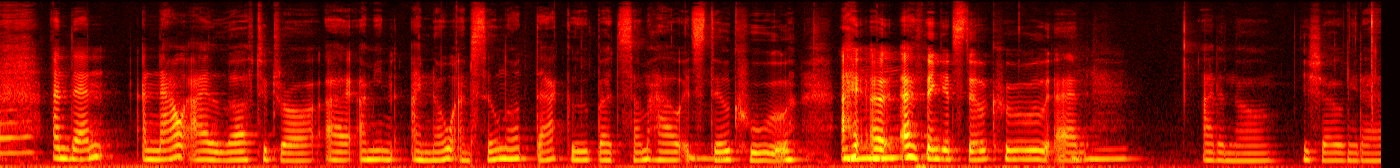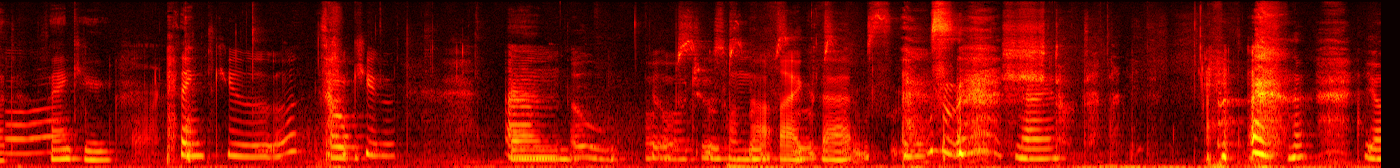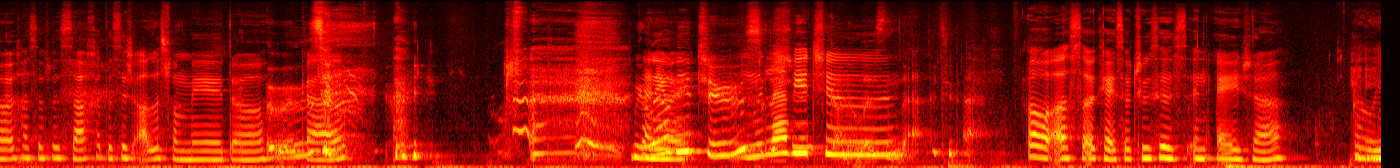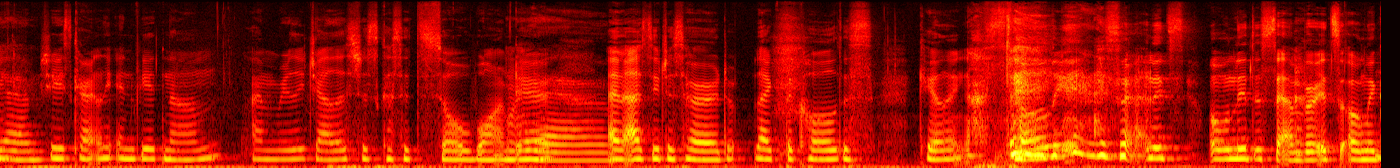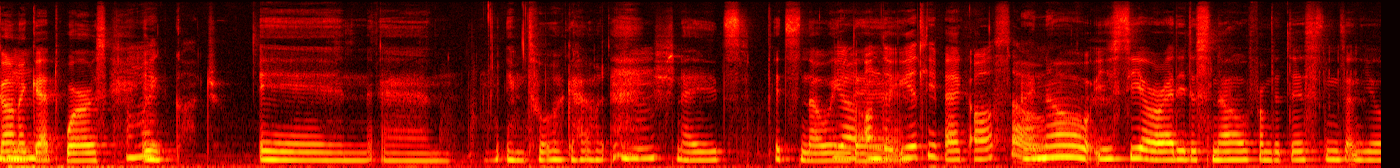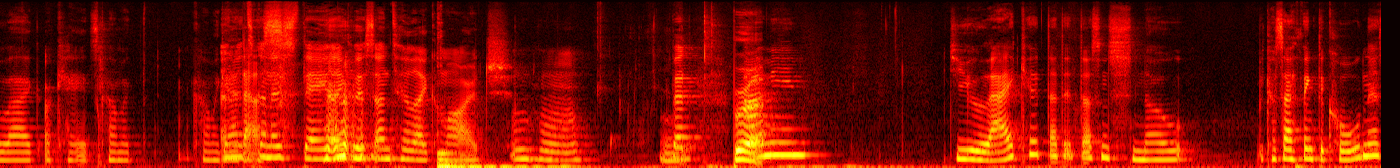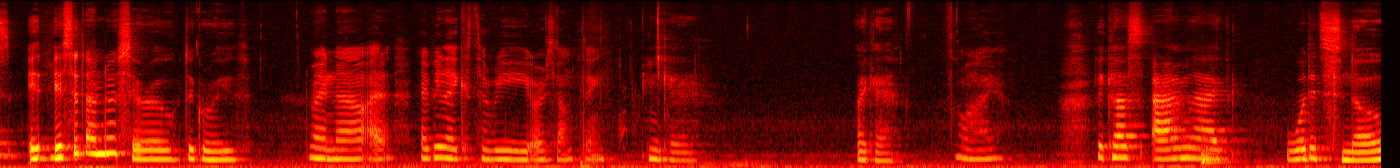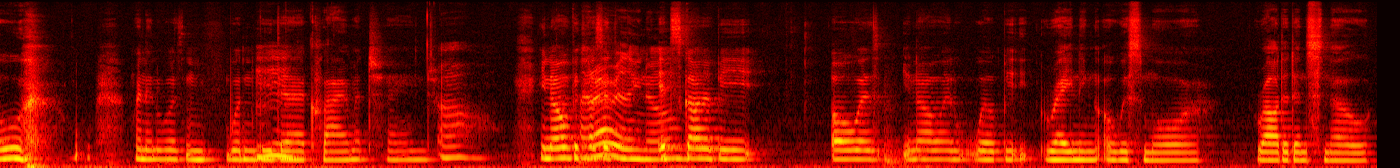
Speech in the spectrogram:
and then and now I love to draw. I I mean I know I'm still not that good, but somehow it's still cool. I, Mhm. I I think it's still cool, and Mhm. I don't know. You showed me that. Aw, Thank you. Thank you. So Oh. cute. Um, Um, oh, oh, Oops, choose oops, one not oops, like oops, that. No. ja, ich habe so viele Sachen, das ist alles von mir da. Gell? We Anyway. love you, Juice. We love you, Gotta Juice. that- to that. Oh, also, okay, so Juice is in Asia. Oh yeah. She's currently in Vietnam. I'm really jealous just because it's so warm there. Yeah. And as you just heard, like the cold is killing us slowly. I swear, and it's only December. It's only gonna Mhm. get worse. oh my In- god. In um, in Thurgau, Mhm. Schneit's. It's snowing Yeah, there. on the Uetliberg also. I know. You see already the snow from the distance, and you're like, okay, it's coming, coming And at it's us. gonna stay like this until like March. Mm-hmm. But I mean, do you like it that it doesn't snow? Because I think the coldness i- is it under zero degrees. Right now, I maybe like three or something. Okay. Okay. Why? Because I'm like, would it snow when it wasn't? Wouldn't be Mhm. the climate change? Oh, You know, because it, really know. it's gonna be always. You know, it will be raining always more, rather than snow,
